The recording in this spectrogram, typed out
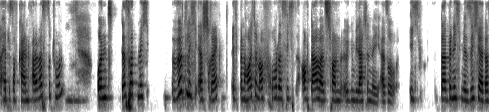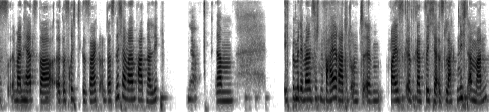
hätte es auf keinen Fall was zu tun. Mhm. Und das hat mich wirklich erschreckt. Ich bin heute noch froh, dass ich auch damals schon irgendwie dachte, nee, also ich da bin ich mir sicher, dass mein Herz da äh, das Richtige sagt und das nicht an meinem Partner liegt. Ja. Ähm, ich bin mit dem Mann inzwischen verheiratet und ähm, weiß ganz, ganz sicher, es lag nicht am Mann.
